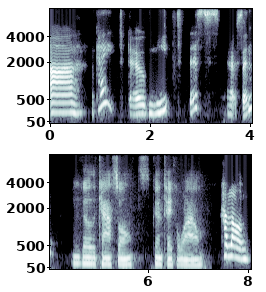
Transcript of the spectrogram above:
Uh, okay. To go meet this person. You go to the castle. It's gonna take a while. How long?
